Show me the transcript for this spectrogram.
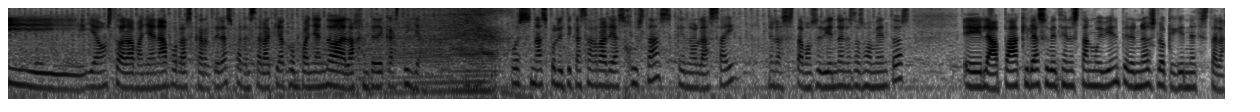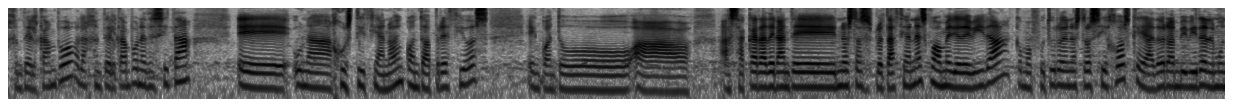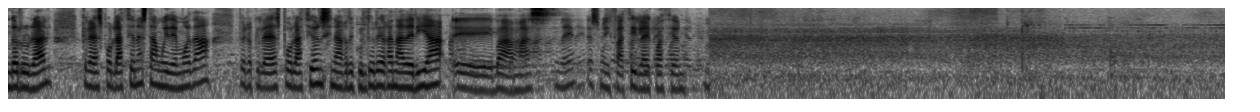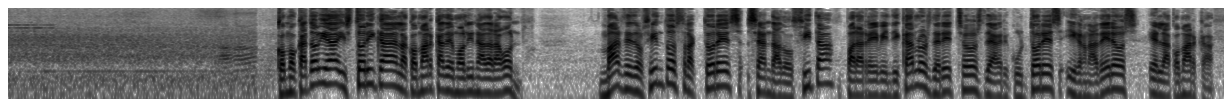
y llevamos toda la mañana por las carreteras para estar aquí acompañando a la gente de Castilla. Pues unas políticas agrarias justas, que no las hay, no las estamos viviendo en estos momentos. Eh, la PAC y las subvenciones están muy bien, pero no es lo que necesita la gente del campo. La gente del campo necesita eh, una justicia ¿no? en cuanto a precios, en cuanto a, sacar adelante nuestras explotaciones como medio de vida, como futuro de nuestros hijos que adoran vivir en el mundo rural, que la despoblación está muy de moda, pero que la despoblación sin agricultura y ganadería eh, va a más. ¿eh? Es muy fácil la ecuación. Convocatoria histórica en la comarca de Molina de Aragón. Más de 200 tractores se han dado cita para reivindicar los derechos de agricultores y ganaderos en la comarca.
